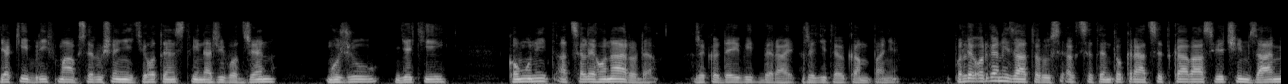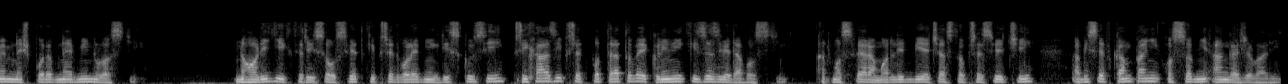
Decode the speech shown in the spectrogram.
jaký vliv má přerušení těhotenství na život žen, mužů, dětí, komunit a celého národa, řekl David Beraj, ředitel kampaně. Podle organizátorů se akce tentokrát setkává s větším zájmem než podobné v minulosti. Mnoho lidí, kteří jsou svědky předvolebních diskuzí, přichází před potratové kliniky ze zvědavosti. Atmosféra modlitby je často přesvědčí, aby se v kampani osobně angažovali.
